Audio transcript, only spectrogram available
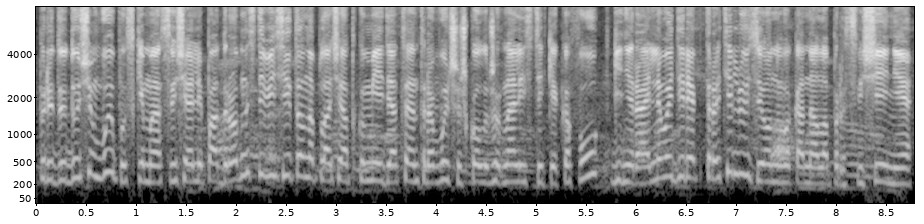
предыдущем выпуске мы освещали подробности визита на площадку медиацентра Высшей школы журналистики КФУ генерального директора телевизионного канала «Просвещение».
